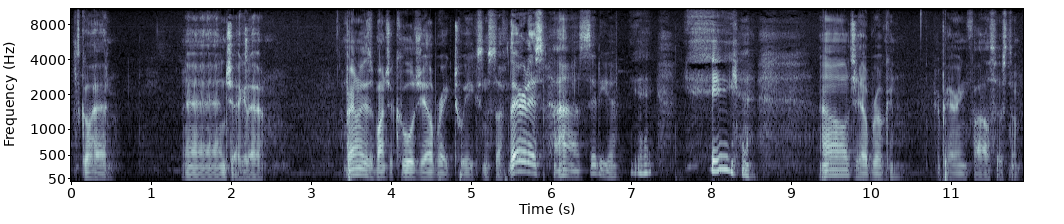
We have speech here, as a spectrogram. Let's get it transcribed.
Let's go ahead and check it out. Apparently there's a bunch of cool jailbreak tweaks and stuff. There it is. Haha, Cydia. Yay. Yay. All jailbroken. Repairing file system.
